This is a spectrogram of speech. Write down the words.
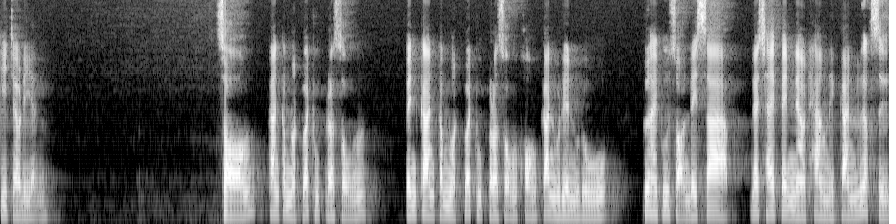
ที่จะเรียน 2. การกำหนดวัตถุประสงค์ เป็นการกำหนดวัตถุประสงค์ของการเรียนรู้ เพื่อให้ผู้สอนได้ทราบ และใช้เป็นแนวทางในการเลือกสื่อ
